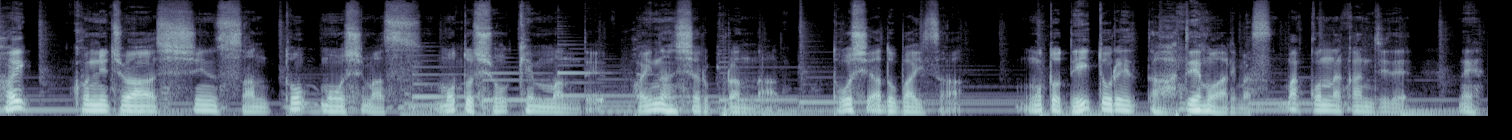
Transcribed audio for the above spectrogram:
はい、こんにちは。しんさんと申します。元証券マンでファイナンシャルプランナー、投資アドバイザー、元デイトレーダーでもあります。まあ、こんな感じでね、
